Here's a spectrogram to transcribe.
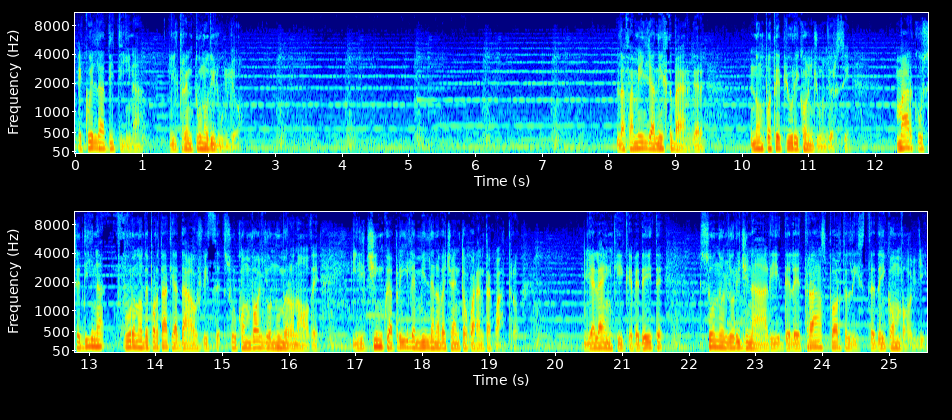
è quella di Tina il 31 di luglio. La famiglia Nichtberger non poté più ricongiungersi. Marcus e Dina furono deportati ad Auschwitz sul convoglio numero 9 il 5 aprile 1944. Gli elenchi che vedete sono gli originali delle transport list dei convogli.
